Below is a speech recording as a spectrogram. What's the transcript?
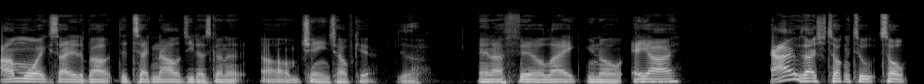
I'm more excited about the technology that's gonna um, change healthcare. Yeah. And I feel like you know AI. I was actually talking to so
